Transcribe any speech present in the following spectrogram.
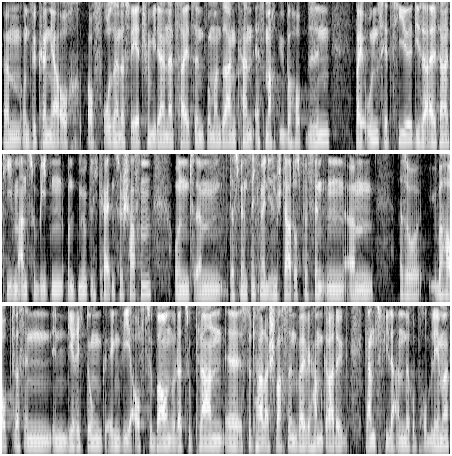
Ähm, und wir können ja auch, auch froh sein, dass wir jetzt schon wieder in einer Zeit sind, wo man sagen kann, es macht überhaupt Sinn, bei uns jetzt hier diese Alternativen anzubieten und Möglichkeiten zu schaffen und ähm, dass wir uns nicht mehr in diesem Status befinden, ähm, also überhaupt was in, in die Richtung irgendwie aufzubauen oder zu planen, äh, ist totaler Schwachsinn, weil wir haben gerade ganz viele andere Probleme.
